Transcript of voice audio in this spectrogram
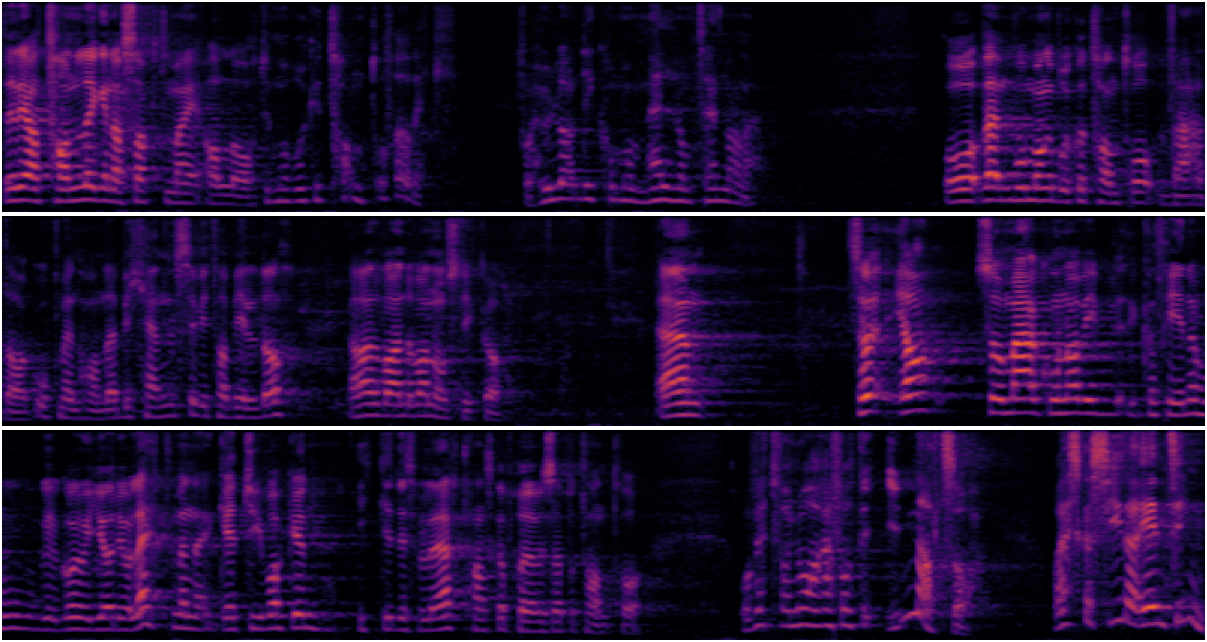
Det er det at Tannlegen har sagt til meg alle år du må bruke tanntråd. Fredrik. For hullene de kommer mellom tennene. Og hvem, Hvor mange bruker tanntråd hver dag? Opp med en hånd. Det er bekjennelse. Vi tar bilder. Ja, Det var, det var noen stykker. Um, så ja, så meg og kona vi, Katrine hun gjør det jo lett, men Greit Tybakken, ikke disiplinert, han skal prøve seg på tanntråd. Og vet du hva, Nå har jeg fått det inn, altså. Og jeg skal si deg én ting.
